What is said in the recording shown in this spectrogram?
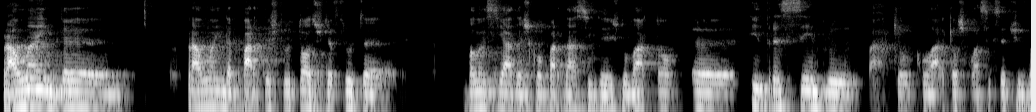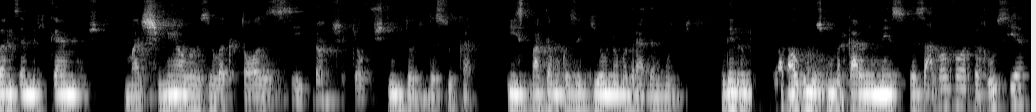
para além da, para além da parte das frutoses da fruta balanceadas com a parte da acidez do lacto, uh, entra sempre pá, aquele, aqueles clássicos adjuvantes americanos, marshmallows e lactose e pronto, aquele festim todo de açúcar. E isso de facto é uma coisa que eu não me agrada muito. Lembro-me de algumas que me marcaram imenso da Zagovor, da Rússia,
